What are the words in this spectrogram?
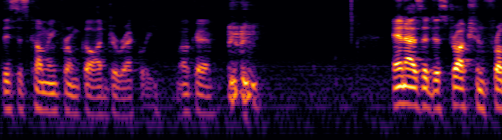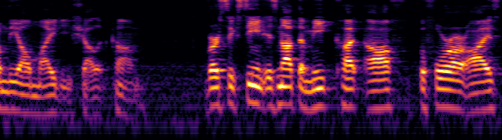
this is coming from God directly, okay? and as a destruction from the Almighty shall it come. Verse 16, Is not the meat cut off before our eyes?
